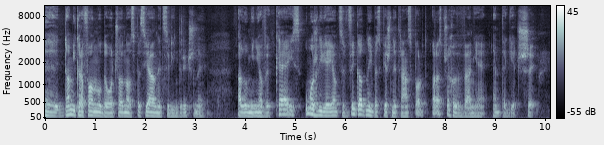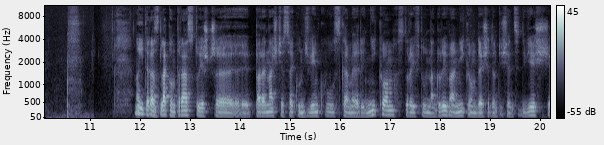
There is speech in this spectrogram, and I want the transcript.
Y, do mikrofonu dołączono specjalny cylindryczny aluminiowy case umożliwiający wygodny i bezpieczny transport oraz przechowywanie NTG3. No i teraz dla kontrastu jeszcze paręnaście sekund dźwięku z kamery Nikon, z której tu nagrywa Nikon D7200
